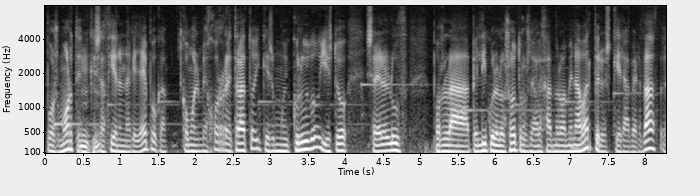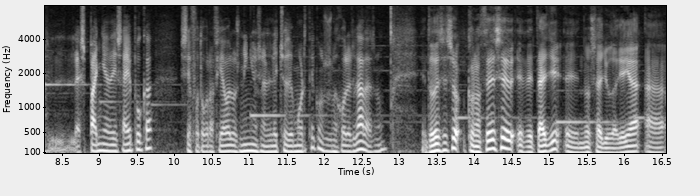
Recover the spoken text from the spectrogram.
post-mortem que se hacían en aquella época, como el mejor retrato y que es muy crudo, y esto sale a la luz por la película Los Otros de Alejandro Amenábar, pero es que era verdad. La España de esa época se fotografiaba a los niños en el lecho de muerte con sus mejores galas, ¿no? Entonces eso, conocer ese detalle eh, nos ayudaría a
